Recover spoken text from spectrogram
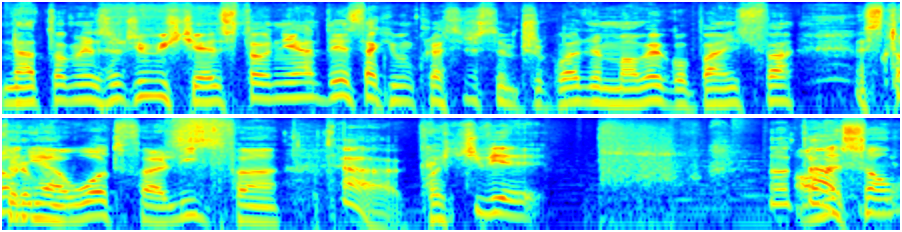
Natomiast rzeczywiście Estonia jest takim klasycznym przykładem małego państwa. Estonia, któremu- Łotwa, Litwa, Tak, właściwie no one, tak. są,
